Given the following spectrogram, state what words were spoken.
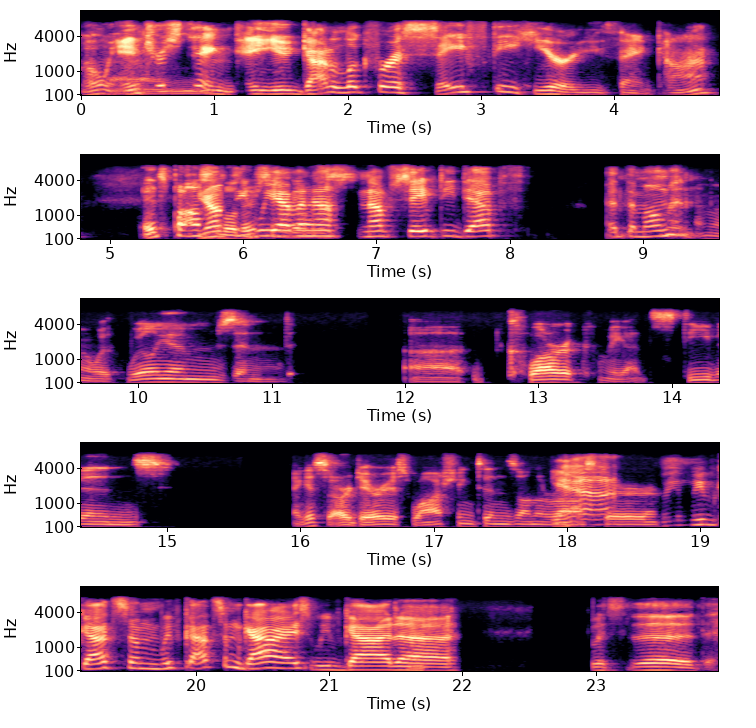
Oh, Um, interesting. Hey, You got to look for a safety here. You think, huh? It's You possible. don't think There's we have guys- enough enough safety depth at the moment? don't know with Williams and uh, Clark. We got Stephens. I guess our Darius Washington's on the Yeah. roster. We- We've got some. We've got some guys. We've got uh, with the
